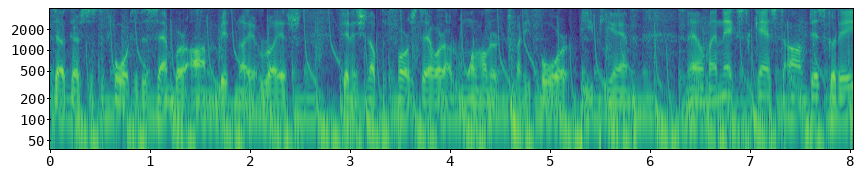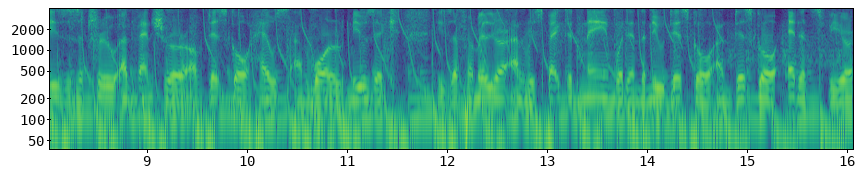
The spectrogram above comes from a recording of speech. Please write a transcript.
That's out there since the 4th of December on Midnight Riot, finishing up the first hour at 124 BPM. Now, my next guest on Disco Days is a true adventurer of disco, house, and world music. He's a familiar and respected name within the new disco and disco edit sphere,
